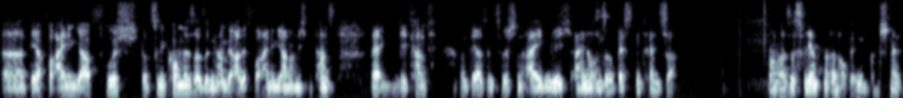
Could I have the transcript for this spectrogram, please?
äh, der vor einem Jahr frisch dazugekommen ist, also den haben wir alle vor einem Jahr noch nicht getanzt, äh, gekannt und der ist inzwischen eigentlich einer unserer besten Tänzer. Also das lernt man dann auch irgendwie ganz schnell.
